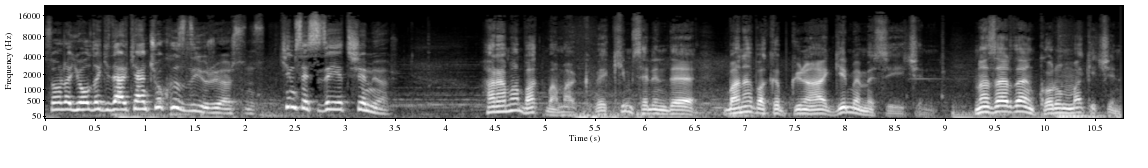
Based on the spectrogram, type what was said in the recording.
Sonra yolda giderken çok hızlı yürüyorsunuz. Kimse size yetişemiyor. Harama bakmamak ve kimsenin de bana bakıp günaha girmemesi için. Nazardan korunmak için.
